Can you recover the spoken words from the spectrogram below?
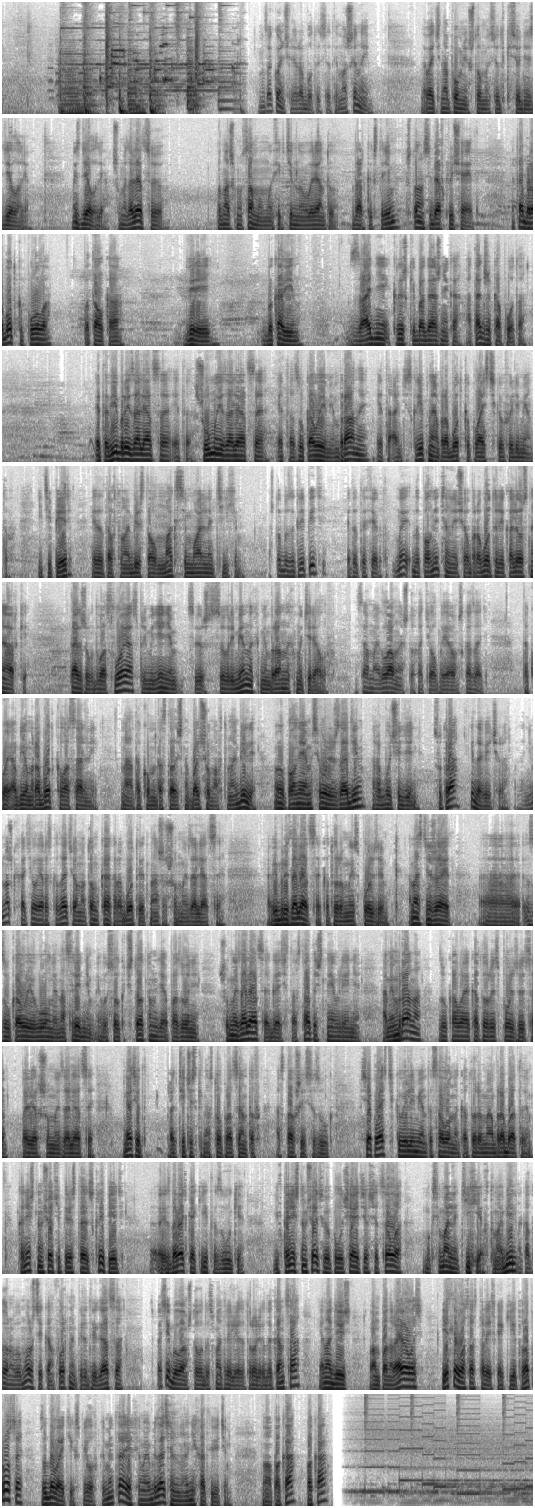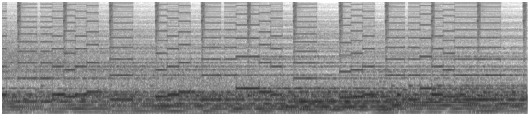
Мы закончили работать с этой машиной. Давайте напомню, что мы все-таки сегодня сделали. Мы сделали шумоизоляцию по нашему самому эффективному варианту Dark Extreme, что он в себя включает. Это обработка пола, потолка, дверей, боковин, задней крышки багажника, а также капота. Это виброизоляция, это шумоизоляция, это звуковые мембраны, это антискрипtная обработка пластиковых элементов. И теперь этот автомобиль стал максимально тихим. Чтобы закрепить этот эффект, мы дополнительно еще обработали колесные арки, также в два слоя с применением современных мембранных материалов. И самое главное, что хотел бы я вам сказать, такой объем работ колоссальный на таком достаточно большом автомобиле мы выполняем всего лишь за один рабочий день, с утра и до вечера. Немножко хотел я рассказать вам о том, как работает наша шумоизоляция. Виброизоляция, которую мы используем, она снижает э, звуковые волны на среднем и высокочастотном диапазоне. Шумоизоляция гасит остаточные явления, а мембрана звуковая, которая используется поверх шумоизоляции, гасит практически на 100% оставшийся звук. Все пластиковые элементы салона, которые мы обрабатываем, в конечном счете перестают скрипеть, э, издавать какие-то звуки. И в конечном счете вы получаете всецело максимально тихий автомобиль, на котором вы можете комфортно передвигаться. Спасибо вам, что вы досмотрели этот ролик до конца. Я надеюсь, вам понравилось. Если у вас остались какие-то вопросы, задавайте их смело в комментариях, и мы обязательно на них ответим. Ну а пока, пока.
